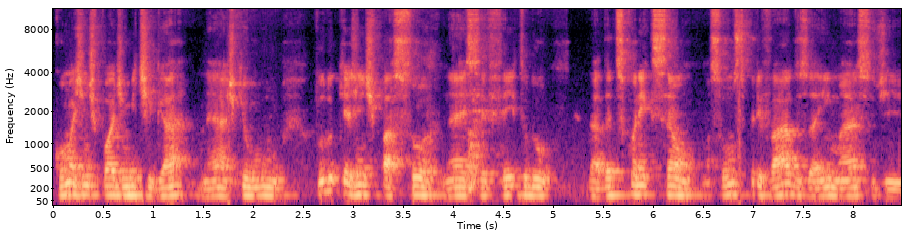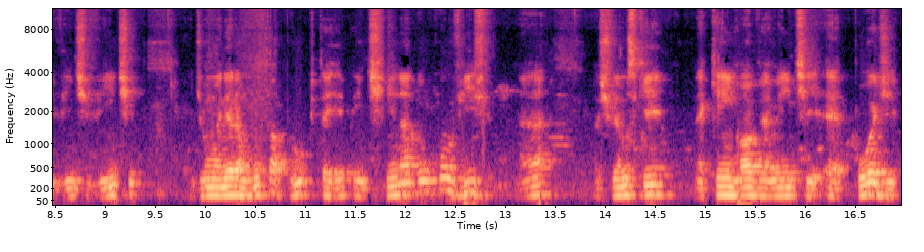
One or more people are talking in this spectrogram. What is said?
como a gente pode mitigar, né? Acho que o, tudo que a gente passou, né, esse efeito do, da, da desconexão, nós fomos privados aí em março de 2020 de uma maneira muito abrupta e repentina do convívio, né? Nós tivemos que, né, quem obviamente é, pôde,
